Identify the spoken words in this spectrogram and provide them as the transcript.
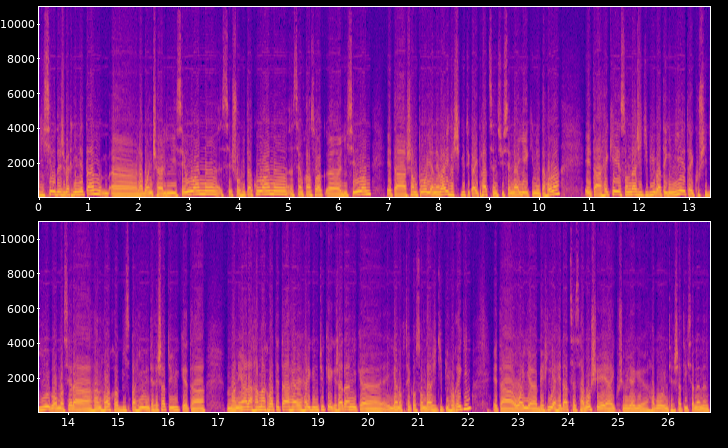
liseo desberdinetan, e, Laboantxa liseuan, Sohitakuan, Saint François e, liseuan, eta Champo janebai hasi gitu aipatzen zuzen nahiekin eta hola, eta heke sondaz itipi bat egin die, eta ikusi die, bon, bazera han hor bizpahio interesatuik, eta maneala hamar bat eta herguntuk jadanik uh, igan urteko sondaz itipi horrekin, eta hoai uh, berria hedatzez habose, uh, ikusi goiak habo interesatu izanen.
